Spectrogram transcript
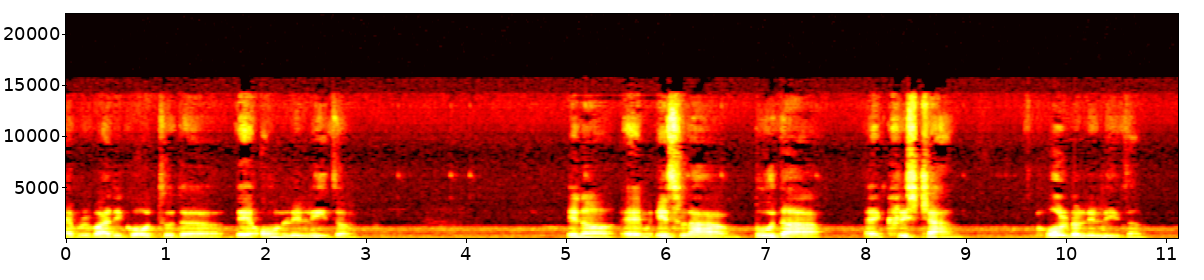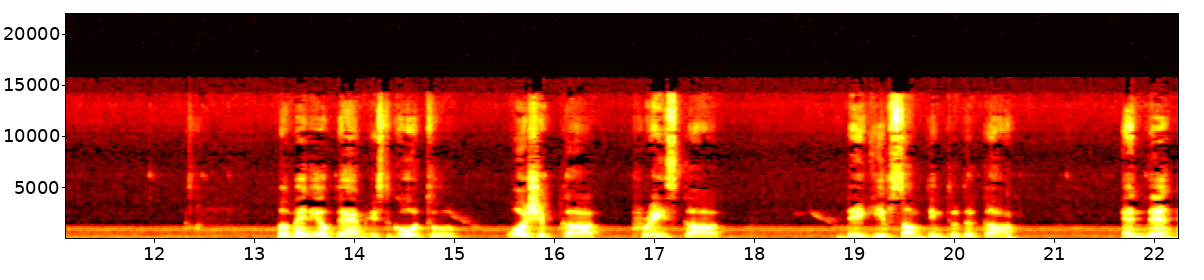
everybody go to the their own religion. You know, um, Islam, Buddha, and Christian, all the religion. But many of them is to go to worship God, praise God. They give something to the God. And then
